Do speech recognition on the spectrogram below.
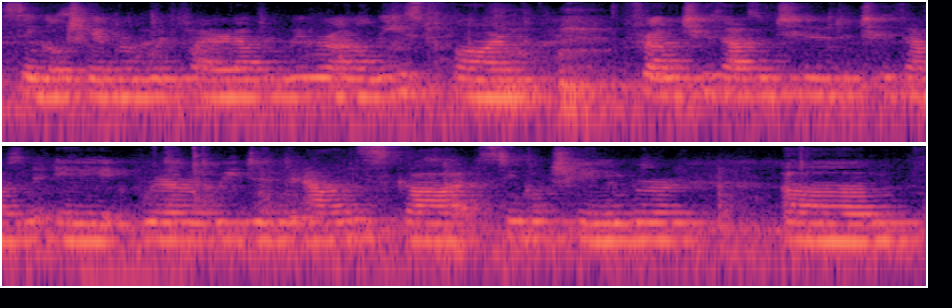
single chamber wood-fired oven. We were on a leased farm from 2002 to 2008 where we did an Alan Scott single chamber, um,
